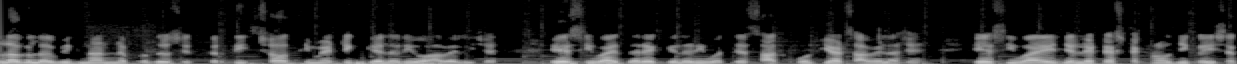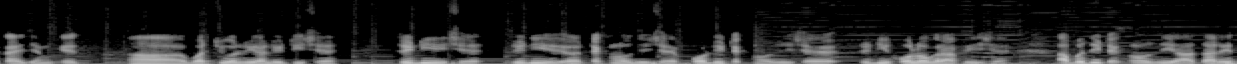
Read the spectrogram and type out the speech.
અલગ અલગ વિજ્ઞાનને પ્રદર્શિત કરતી છ થીમેટિક ગેલેરીઓ આવેલી છે. એ સિવાય દરેક ગેલેરી વચ્ચે સાત કોર્ટયાર્ડ્સ આવેલા છે. એ સિવાય જે લેટેસ્ટ ટેકનોલોજી કહી શકાય, જેમ કે વર્ચ્યુઅલ રિયાલિટી છે થ્રીડી છે થ્રીડી ટેકનોલોજી છે ફોરડી ટેકનોલોજી છે થ્રીડી હોલોગ્રાફી છે, આ બધી ટેકનોલોજી આધારિત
